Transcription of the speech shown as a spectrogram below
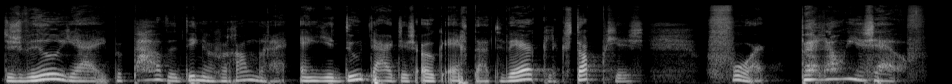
Dus wil jij bepaalde dingen veranderen en je doet daar dus ook echt daadwerkelijk stapjes voor, beloon jezelf.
